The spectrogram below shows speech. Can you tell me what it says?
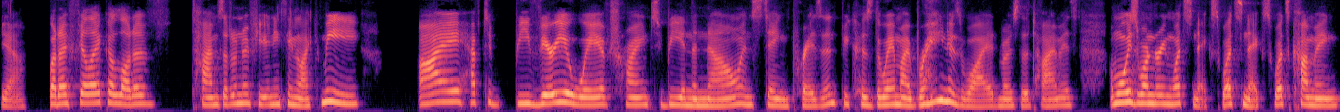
Yeah. But I feel like a lot of times, I don't know if you're anything like me, I have to be very aware of trying to be in the now and staying present because the way my brain is wired most of the time is I'm always wondering what's next, what's next, what's coming.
